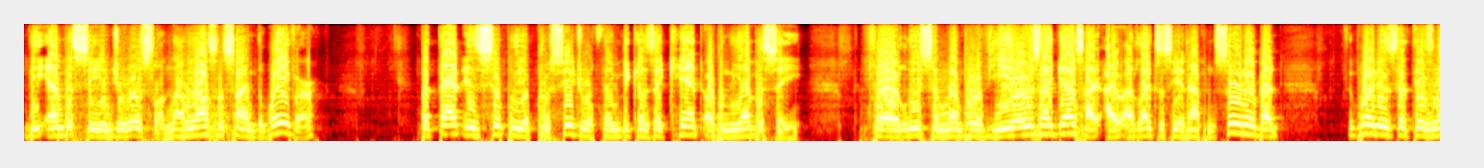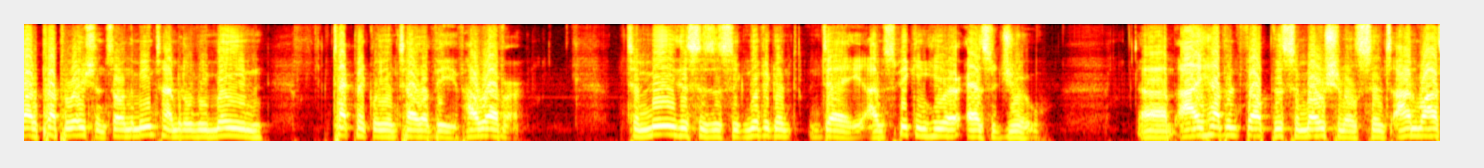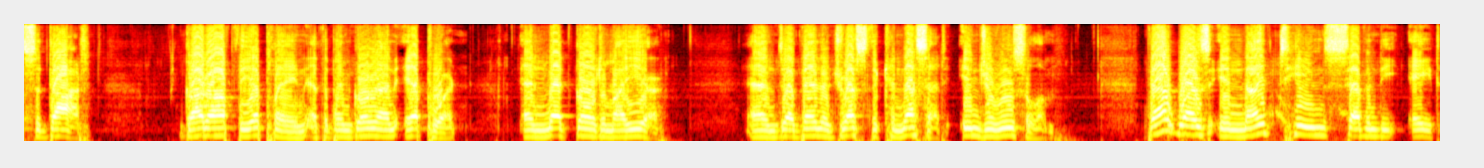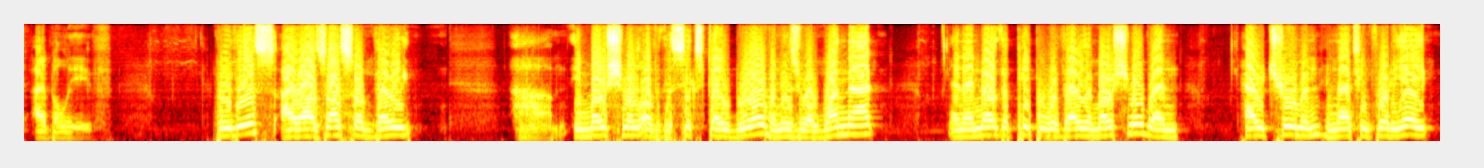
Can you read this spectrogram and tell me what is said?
the embassy in Jerusalem. Now, he also signed the waiver but that is simply a procedural thing because they can't open the embassy for at least a number of years, I guess. I, I, would like to see it happen sooner, but the point is that there's a lot of preparation. So in the meantime, it'll remain technically in Tel Aviv. However, to me, this is a significant day. I'm speaking here as a Jew. Um, I haven't felt this emotional since Anwar Sadat got off the airplane at the Ben Gurion airport and met Golda Meir and uh, then addressed the Knesset in Jerusalem. That was in 1978, I believe. Previous, I was also very um, emotional over the Six Day War when Israel won that. And I know that people were very emotional when Harry Truman in 1948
